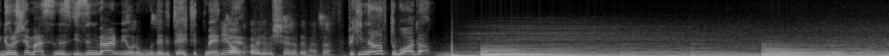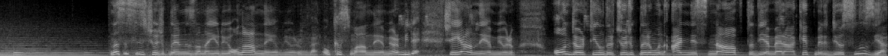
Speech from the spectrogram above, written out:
görüşemezsiniz izin vermiyorum mu dedi tehdit mi etti? Yok, öyle bir şey de demedi. Peki ne yaptı bu adam? Nasıl sizi çocuklarınızdan ayırıyor onu anlayamıyorum ben. O kısmı anlayamıyorum. Bir de şeyi anlayamıyorum. 14 yıldır çocuklarımın annesi ne yaptı diye merak etmedi diyorsunuz ya.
